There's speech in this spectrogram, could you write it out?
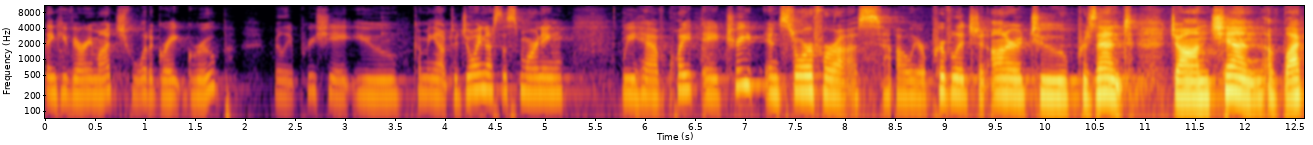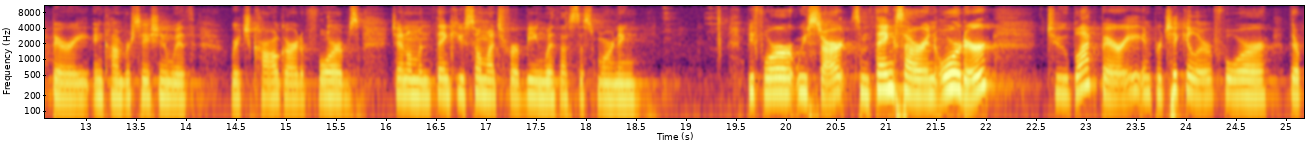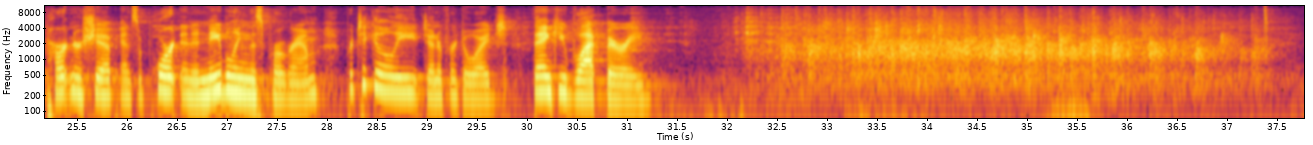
Thank you very much. What a great group. Really appreciate you coming out to join us this morning. We have quite a treat in store for us. Uh, we are privileged and honored to present John Chen of BlackBerry in conversation with Rich Karlgaard of Forbes. Gentlemen, thank you so much for being with us this morning. Before we start, some thanks are in order to BlackBerry in particular for their partnership and support in enabling this program, particularly Jennifer Deutsch. Thank you, BlackBerry.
